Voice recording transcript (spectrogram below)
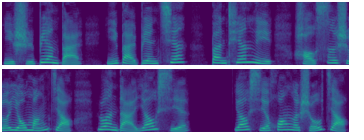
以十变百，以百变千，半天里好似蛇游蟒脚，乱打妖邪。妖邪慌了手脚，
